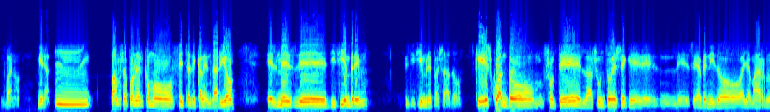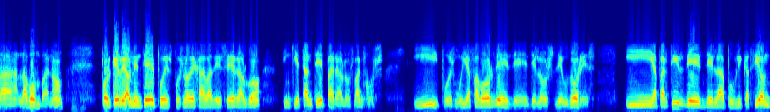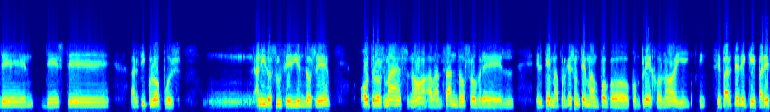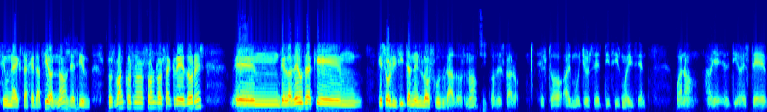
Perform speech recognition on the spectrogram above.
Bueno, mira, mm, vamos a poner como fecha de calendario el mes de diciembre, el diciembre pasado, que es cuando solté el asunto ese que le, se ha venido a llamar la, la bomba, ¿no? Porque realmente, pues, pues no dejaba de ser algo inquietante para los bancos y pues muy a favor de, de, de los deudores. Y a partir de, de la publicación de, de este artículo, pues mm, han ido sucediéndose otros más, ¿no? Avanzando sobre el, el tema, porque es un tema un poco complejo, ¿no? Y, y se parte de que parece una exageración, ¿no? Es decir, los bancos no son los acreedores eh, de la deuda que, que solicitan en los juzgados, ¿no? Sí. Entonces, claro, esto hay mucho escepticismo y dicen, bueno, oye, el tío este,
